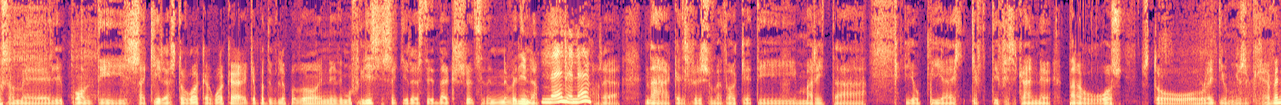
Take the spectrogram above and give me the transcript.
Ακούσαμε λοιπόν τη Σακύρα στο Waka Waka και από ό,τι βλέπω εδώ είναι δημοφιλής η Σακύρα στην τάξη σου, έτσι δεν είναι Ευελίνα; Ναι, ναι, ναι. Ωραία. Να καλησπερίσουμε εδώ και τη Μαρίτα η οποία έχει και αυτή φυσικά είναι παραγωγός στο Radio Music Heaven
